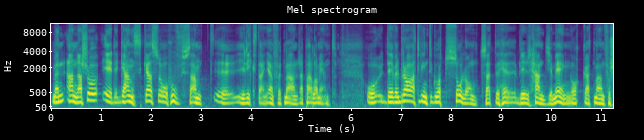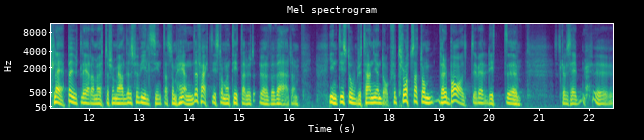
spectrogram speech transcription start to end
Men annars så är det ganska så hovsamt eh, i riksdagen jämfört med andra parlament. Och det är väl bra att vi inte gått så långt så att det blir handgemäng och att man får släpa ut ledamöter som är alldeles för vildsinta, som händer faktiskt om man tittar ut över världen. Inte i Storbritannien dock, för trots att de verbalt är väldigt eh, ska vi säga, eh,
